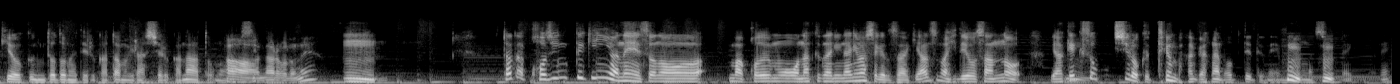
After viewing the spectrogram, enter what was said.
記憶に留めてる方もいらっしゃるかなと思うんですよ。ああ、なるほどね。うん。ただ個人的にはね、その、まあこれもお亡くなりになりましたけど、最近、東秀夫さんの、やけくそ黙示録っていう漫画が載っててね、うん漫画ね。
